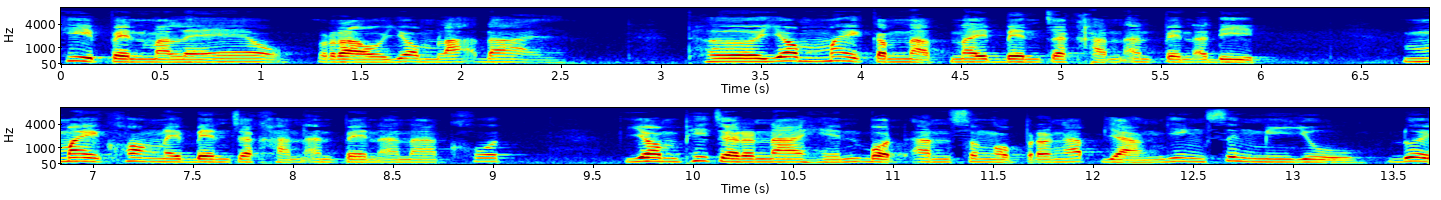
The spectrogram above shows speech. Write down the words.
ที่เป็นมาแล้วเราย่อมละได้ เธอย่อมไม่กำหนัดในเบญจขันธ์อันเป็นอดีต ไม่คล้องในเบญจขันธ์อันเป็นอนาคต ย่อมพิจารณาเห็นบทอันสงบระงับอย่างยิ่งซึ่งมีอยู่ด้วย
